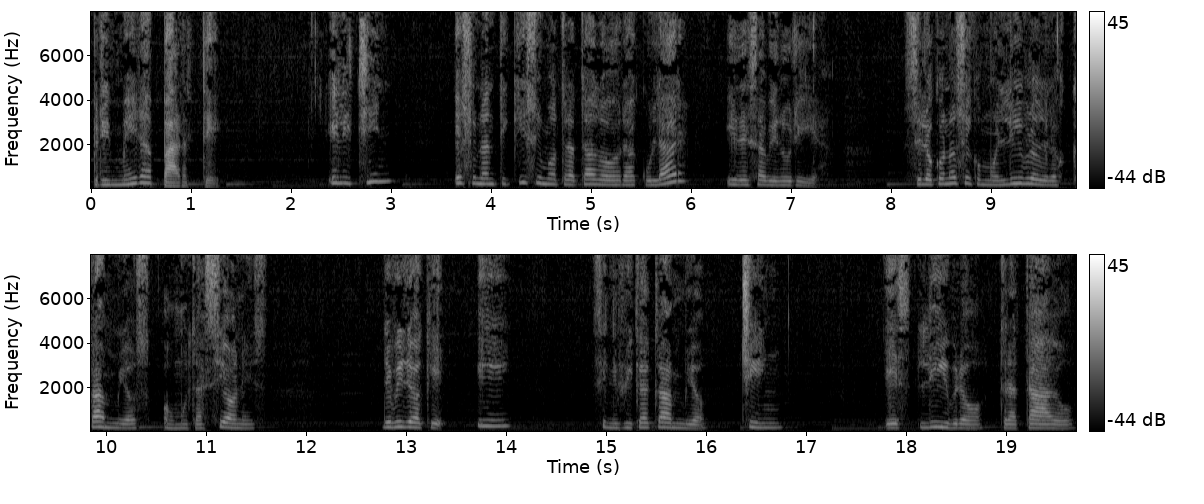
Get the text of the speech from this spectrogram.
primera parte. El I Ching es un antiquísimo tratado oracular y de sabiduría. Se lo conoce como el libro de los cambios o mutaciones, debido a que y significa cambio. Chin es libro, tratado,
